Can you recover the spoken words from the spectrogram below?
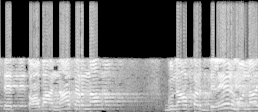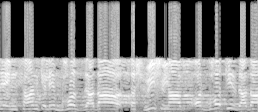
سے توبہ نہ کرنا، گناہ پر دلیر ہونا یہ انسان کے لیے بہت زیادہ تشویشناک اور بہت ہی زیادہ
